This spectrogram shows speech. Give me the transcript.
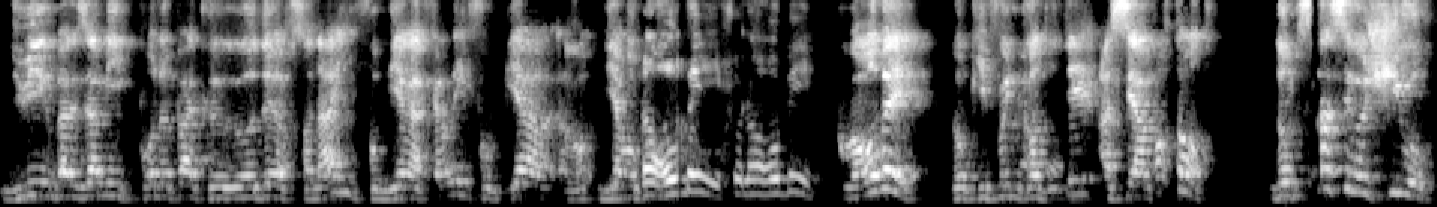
d'huile balsamique pour ne pas que l'odeur s'en aille, il faut bien la fermer, il faut bien, bien L'enrober, il faut l'enrober. pour enrober. Donc, il faut une quantité assez importante. Donc, ça, c'est le chiour.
